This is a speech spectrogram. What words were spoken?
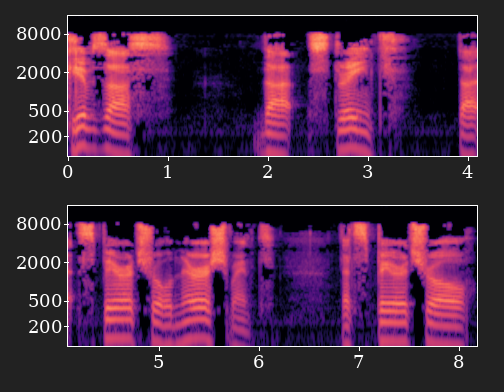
gives us that strength, that spiritual nourishment, that spiritual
